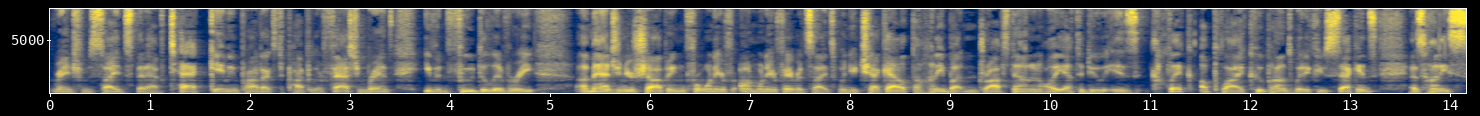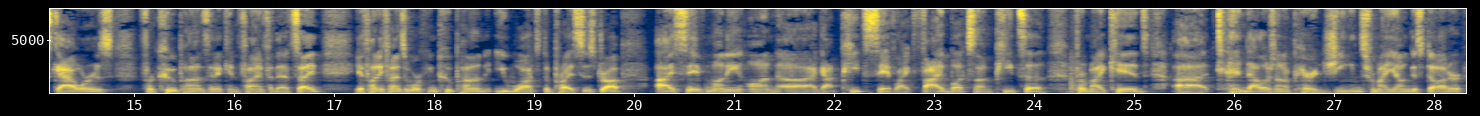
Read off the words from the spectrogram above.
range from sites that have tech, gaming products to popular fashion brands, even food delivery. Imagine you're shopping for one of your, on one of your favorite sites. When you check out, the Honey button drops down and all you have to do is click apply coupons. Wait a few seconds as Honey scours for coupons that it can find for that site. If Honey finds a working coupon, you watch the prices drop. I saved money on, uh, I got pizza, saved like five bucks on pizza for my kids, uh, $10 on a pair of jeans for my youngest daughter.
